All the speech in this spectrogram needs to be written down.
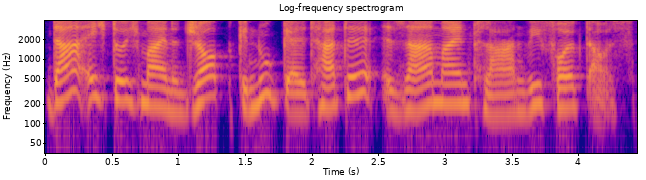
da ich durch meinen Job genug Geld hatte, sah mein Plan wie folgt aus.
